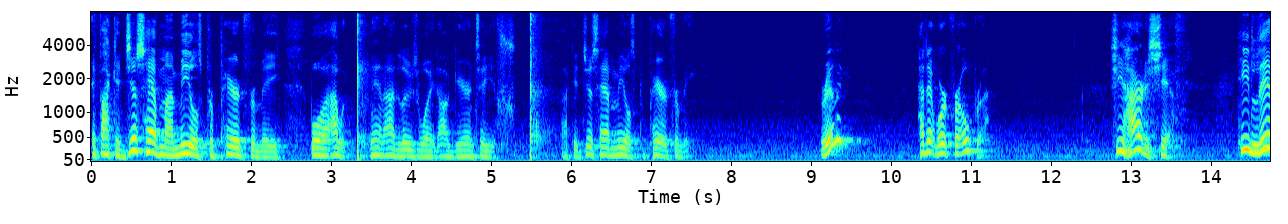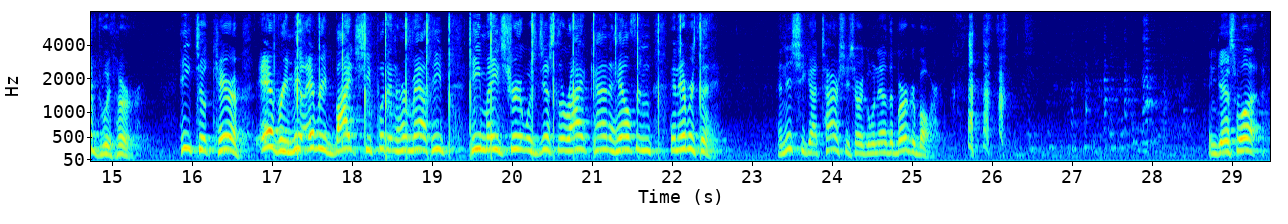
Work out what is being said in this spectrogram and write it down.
If I could just have my meals prepared for me, boy, I would, man, I'd lose weight. I'll guarantee you. If I could just have meals prepared for me. Really? How'd that work for Oprah? She hired a chef. He lived with her. He took care of every meal, every bite she put in her mouth. He, he made sure it was just the right kind of health and, and everything. And then she got tired. She started going down to the burger bar. and guess what?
